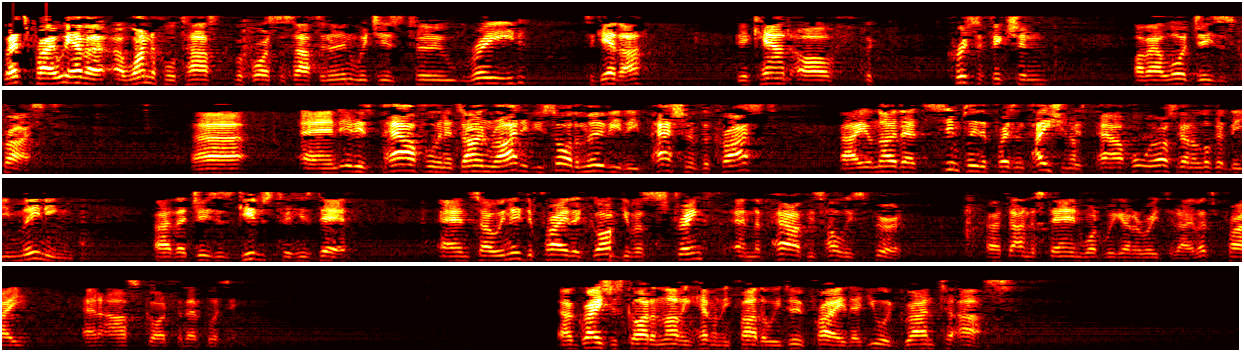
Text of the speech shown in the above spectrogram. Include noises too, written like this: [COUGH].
Let's pray. We have a, a, wonderful task before us this afternoon, which is to read together the account of the crucifixion of our Lord Jesus Christ. Uh, and it is powerful in its own right. If you saw the movie The Passion of the Christ, uh, you'll know that simply the presentation is powerful. We're also going to look at the meaning uh, that Jesus gives to his death. And so we need to pray that God give us strength and the power of his Holy Spirit uh, to understand what we're going to read today. Let's pray and ask God for that blessing. Our gracious God and loving Heavenly Father, we do pray that you would grant to us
